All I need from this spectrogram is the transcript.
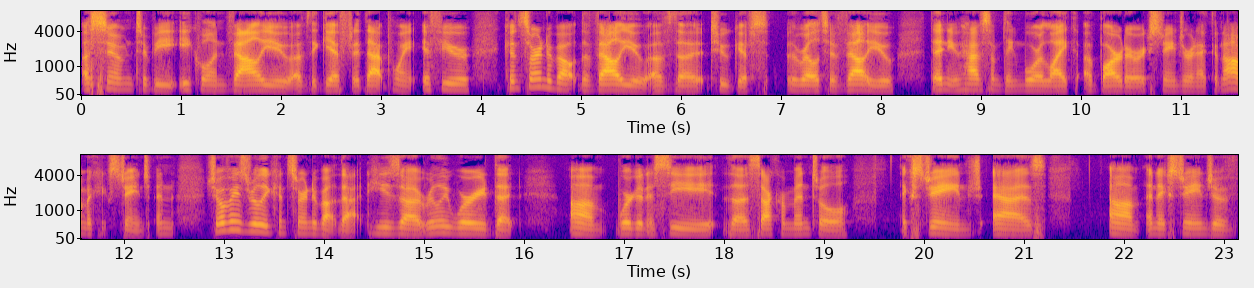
assumed to be equal in value of the gift at that point. If you're concerned about the value of the two gifts, the relative value, then you have something more like a barter exchange or an economic exchange. And Chauvet's really concerned about that. He's uh, really worried that um, we're going to see the sacramental exchange as um, an exchange of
